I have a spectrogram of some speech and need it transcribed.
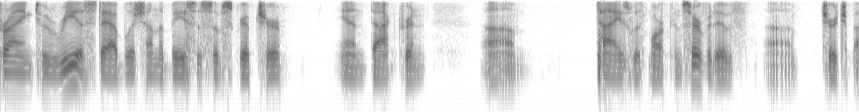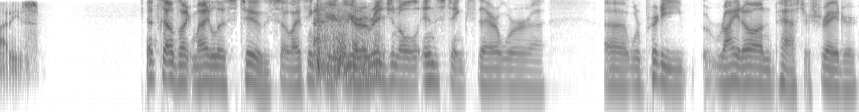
trying to reestablish on the basis of Scripture and doctrine um, ties with more conservative uh, church bodies. That sounds like my list too. So I think your, your original instincts there were uh, uh, were pretty right on, Pastor Schroeder.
